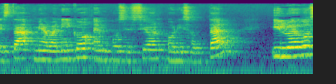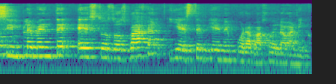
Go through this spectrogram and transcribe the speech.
Está mi abanico en posición horizontal y luego simplemente estos dos bajan y este viene por abajo del abanico.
